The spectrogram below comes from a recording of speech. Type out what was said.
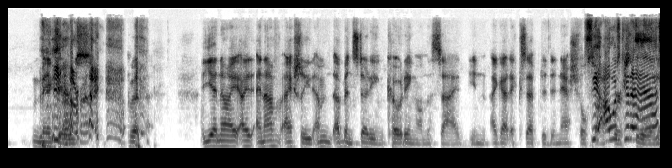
makers. yeah, right. But yeah, no, I, I and I've actually I'm I've been studying coding on the side. And I got accepted to Nashville. See, I was gonna School in ask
